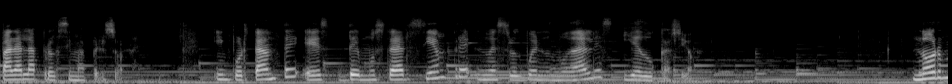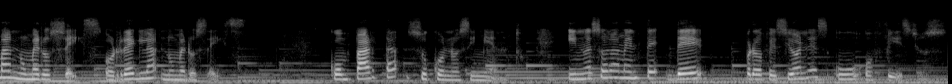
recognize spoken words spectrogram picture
para la próxima persona. Importante es demostrar siempre nuestros buenos modales y educación. Norma número 6 o regla número 6. Comparta su conocimiento y no es solamente de profesiones u oficios.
